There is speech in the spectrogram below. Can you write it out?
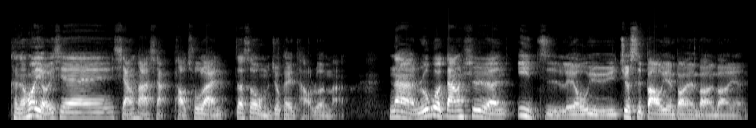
可能会有一些想法想跑出来，这时候我们就可以讨论嘛。那如果当事人一直流于就是抱怨、抱怨、抱怨、抱怨。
